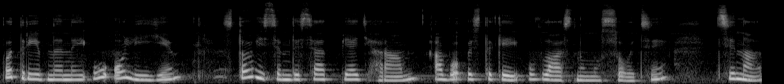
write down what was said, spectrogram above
подрібнений у олії 185 грам або ось такий у власному соці. Ціна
